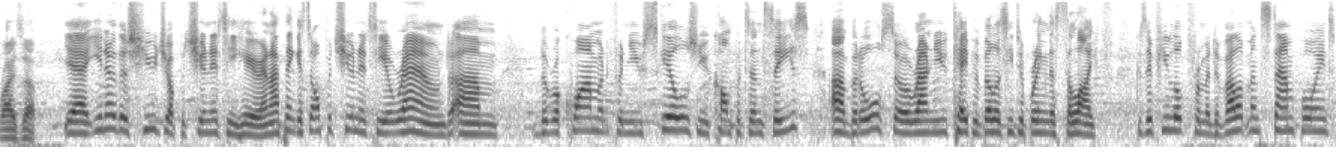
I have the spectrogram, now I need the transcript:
rise up? Yeah, you know, there's huge opportunity here, and I think it's opportunity around um, the requirement for new skills, new competencies, uh, but also around new capability to bring this to life. Because if you look from a development standpoint,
